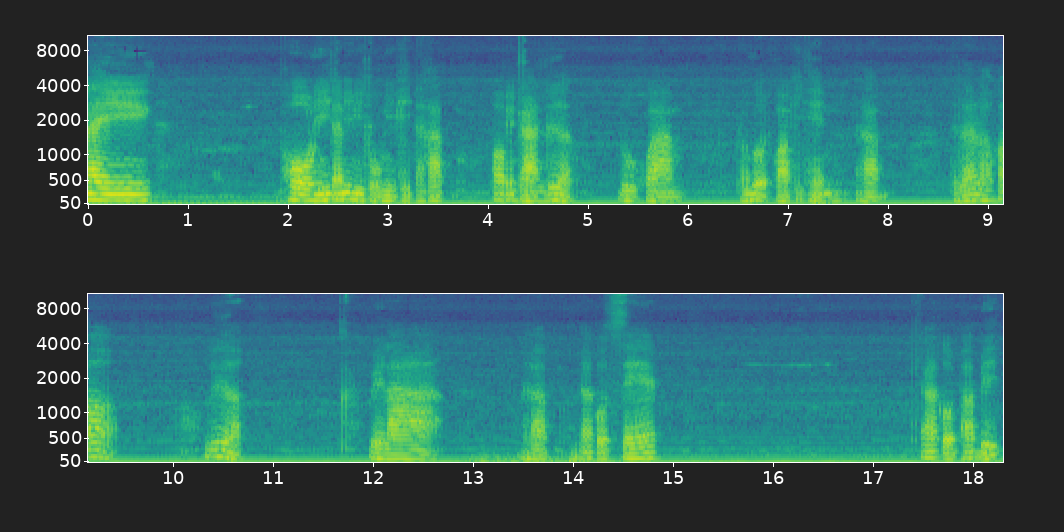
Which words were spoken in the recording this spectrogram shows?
ในโพลนี้จะไม่มีถูกมีผิดนะครับ เพราะเป็นการเลือกดูความสำรวจความคิดเห็นนะครับ เสร็จแล้วเราก็เลือก เวลานะครับ แล้วกดเซฟแล้วกด Publish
